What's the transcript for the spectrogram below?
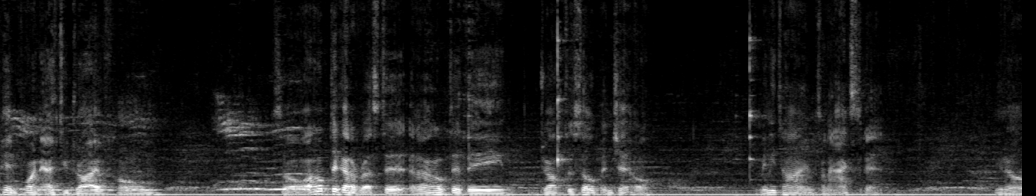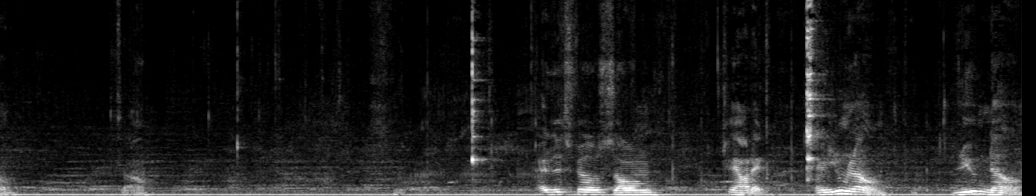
pinpoint as you drive home? So I hope they got arrested, and I hope that they drop the soap in jail many times on an accident. You know, so it just feels so chaotic. And you know, you know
